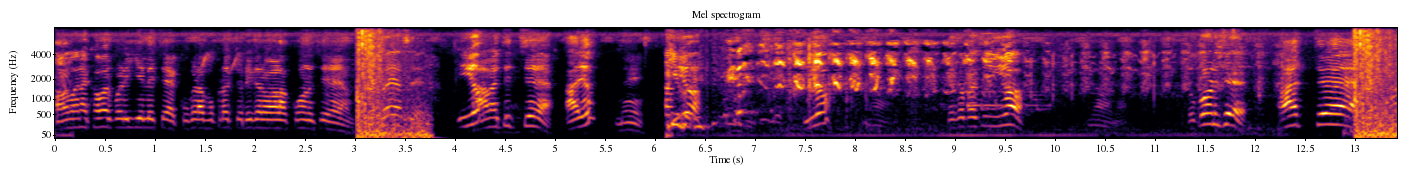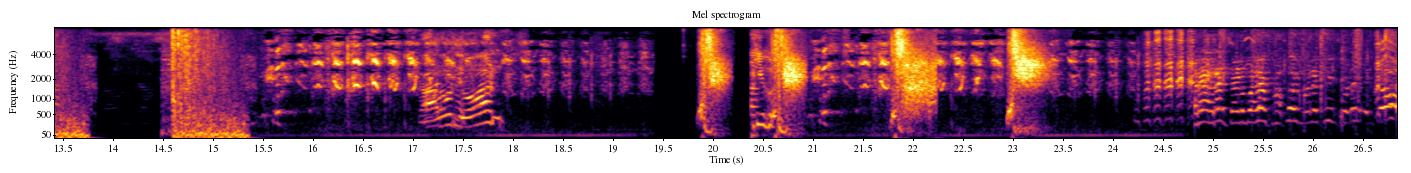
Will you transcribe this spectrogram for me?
બાવાને ખબર પડી ગયેલી છે કુકડા બુકડા ચોરી કરવા વાળા કોણ છે એમ? કયા છે? ઈયો? આવેથી જ છે. આયો? નહીં. Iyo. Nah. કે pasti iyo. Nah, nah. ના તો કોણ છે? આ જ છે. કાળો ડોન. અરે અરે ચણભાઈલા ખાપર મને થી જોડે લઈ જાઓ.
